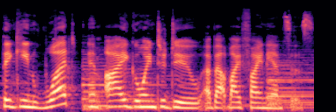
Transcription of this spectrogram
thinking, what am I going to do about my finances?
